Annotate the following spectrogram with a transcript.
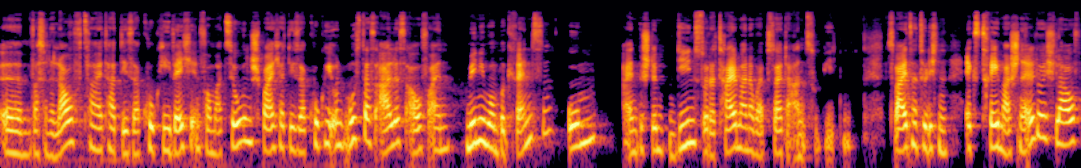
ähm, was für eine Laufzeit hat dieser Cookie, welche Informationen speichert dieser Cookie und muss das alles auf ein Minimum begrenzen, um einen bestimmten Dienst oder Teil meiner Webseite anzubieten. Das war jetzt natürlich ein extremer Schnelldurchlauf,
